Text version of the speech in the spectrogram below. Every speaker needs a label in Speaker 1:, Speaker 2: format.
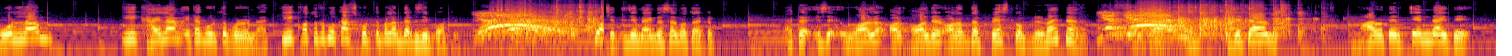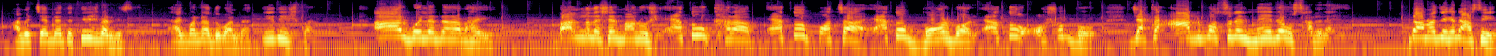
Speaker 1: পড়লাম কি খাইলাম এটা গুরুত্বপূর্ণ না। কি কতটুকু কাজ করতে পারলাম দ্যাট ইজ ইম্পর্টেন্ট এই যে ম্যাগনাসের মতো একটা একটা ইজ ওয়ার্ল্ড ওয়ার্ল্ডের one of the best company right না! যেটা ভারতের চেন্নাইতে আমি চেন্নাইতে তিরিশ বার গেছি। একবার না দুবার না তিরিশ বার। আর বললেন না না ভাই বাংলাদেশের মানুষ এত খারাপ এত পচা এত বর্বর এত অসভ্য যে একটা আট বছরের মেয়েরাও ছাড়ে নাই। আমরা যেখানে আসি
